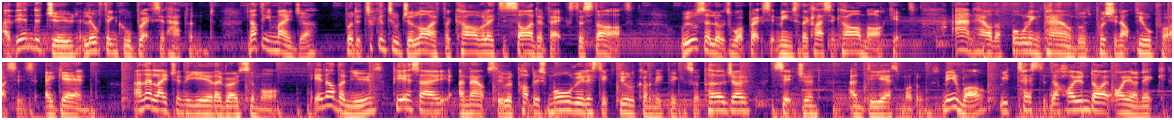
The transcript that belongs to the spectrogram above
At the end of June, a little thing called Brexit happened. Nothing major, but it took until July for car related side effects to start. We also looked at what Brexit means for the classic car market and how the falling pound was pushing up fuel prices again. And then later in the year, they rose some more. In other news, PSA announced it would publish more realistic fuel economy figures for Peugeot, Citroen, and DS models. Meanwhile, we tested the Hyundai Ioniq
